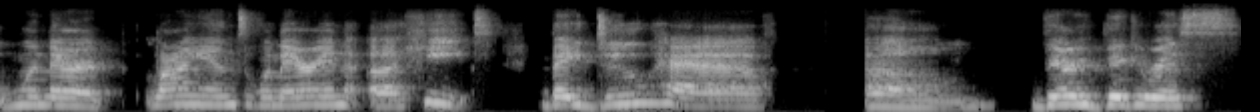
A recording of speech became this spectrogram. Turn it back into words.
when they're lions when they're in a heat they do have um very vigorous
